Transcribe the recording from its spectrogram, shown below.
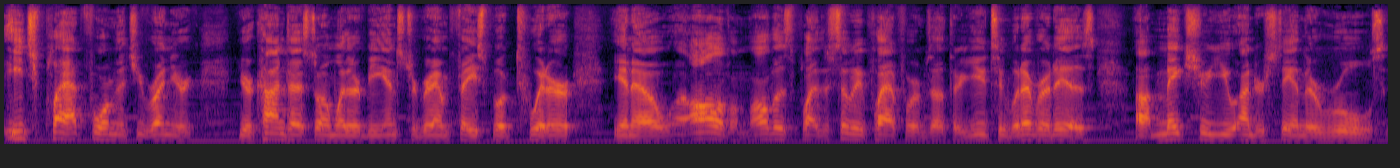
each platform that you run your your contest on whether it be Instagram Facebook Twitter you know all of them all those there's so many platforms out there YouTube whatever it is uh, make sure you understand their rules.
